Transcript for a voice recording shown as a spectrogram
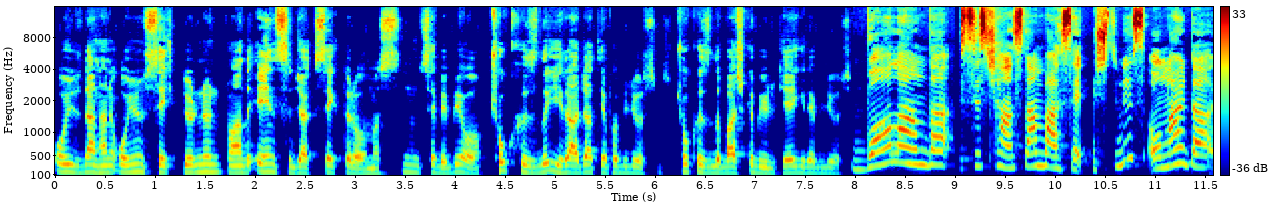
O yüzden hani oyun sektörünün şu anda en sıcak sektör olmasının sebebi o. Çok hızlı ihracat yapabiliyorsunuz. Çok hızlı başka bir ülkeye girebiliyorsunuz. Bu alanda siz şanstan bahsetmiştiniz. Onlar da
